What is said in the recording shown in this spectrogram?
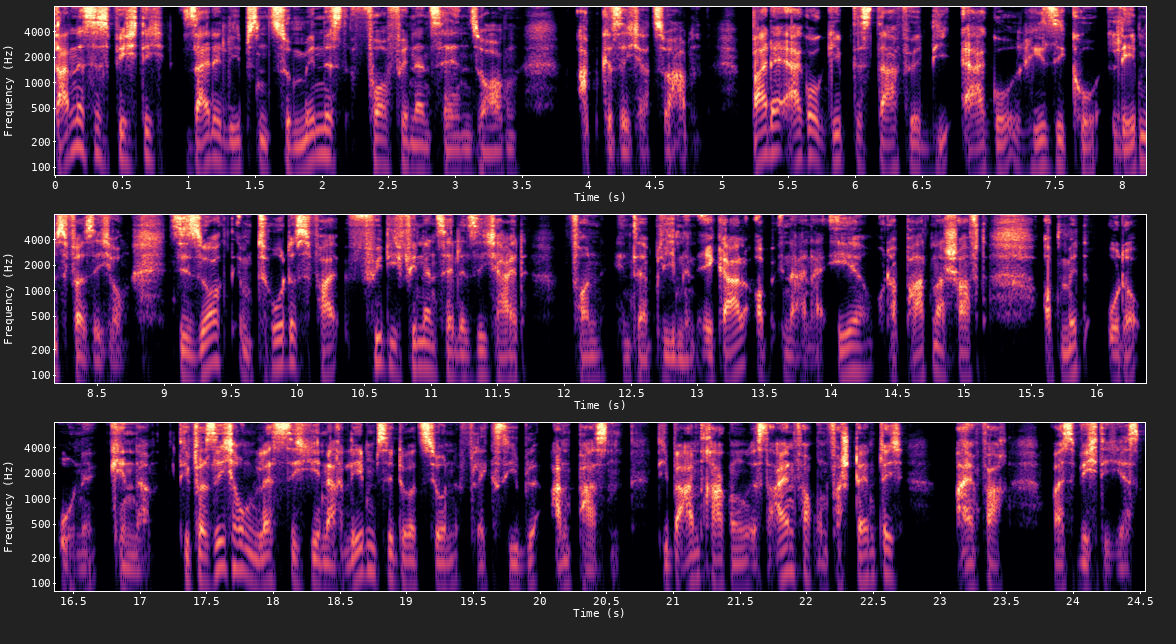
Dann ist es wichtig, seine Liebsten zumindest vor finanziellen Sorgen abgesichert zu haben. Bei der Ergo gibt es dafür die Ergo Risiko Lebensversicherung. Sie sorgt im Todesfall für die finanzielle Sicherheit von Hinterbliebenen, egal ob in einer Ehe oder Partnerschaft, ob mit oder ohne Kinder. Die Versicherung lässt sich je nach Lebenssituation flexibel anpassen. Die Beantragung ist einfach und verständlich, einfach, es wichtig ist.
